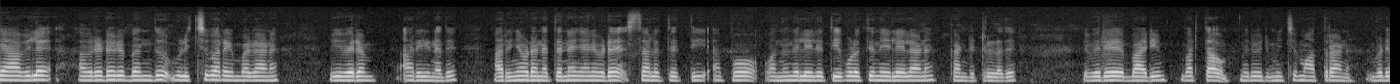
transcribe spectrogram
രാവിലെ അവരുടെ ഒരു ബന്ധു വിളിച്ചു പറയുമ്പോഴാണ് വിവരം അറിയണത്. അറിഞ്ഞ ഉടനെ തന്നെ ഞാനിവിടെ സ്ഥലത്തെത്തി. അപ്പോൾ വന്ന നിലയിലെത്തി കൊളുത്തിയ നിലയിലാണ് കണ്ടിട്ടുള്ളത്. ഇവർ ഭാര്യയും ഭർത്താവും ഇവർ ഒരുമിച്ച് മാത്രമാണ് ഇവിടെ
